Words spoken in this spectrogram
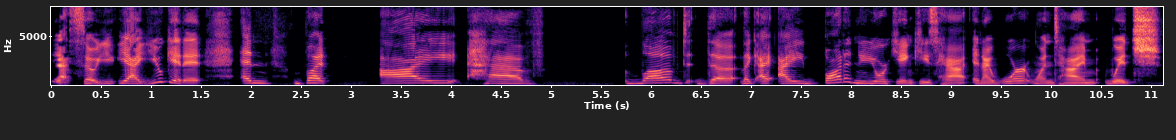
yeah, so you, yeah, you get it. And, but I have loved the, like, I, I bought a New York Yankees hat and I wore it one time, which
